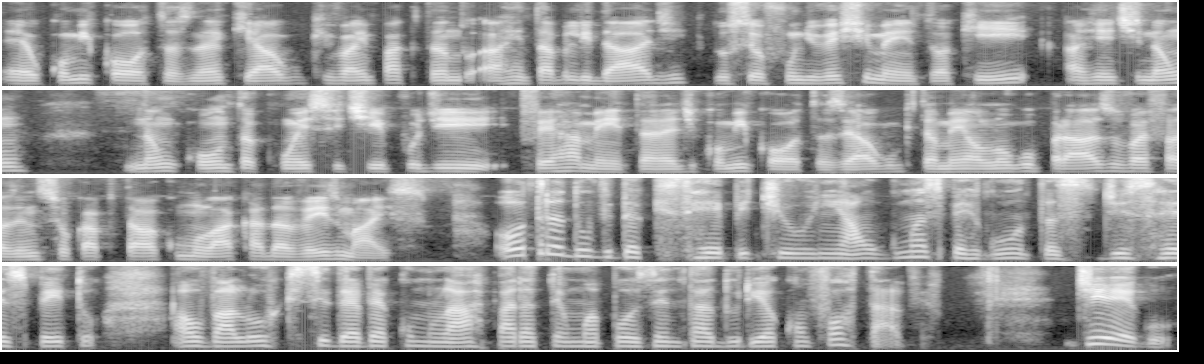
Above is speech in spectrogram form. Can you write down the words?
é, o Come Cotas, né? Que é algo que vai impactando a rentabilidade do seu fundo de investimento. Aqui a gente não não conta com esse tipo de ferramenta, né, de comicotas. É algo que também ao longo prazo vai fazendo seu capital acumular cada vez mais. Outra dúvida que se repetiu em algumas perguntas diz respeito ao valor que se deve acumular para ter uma aposentadoria confortável. Diego,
